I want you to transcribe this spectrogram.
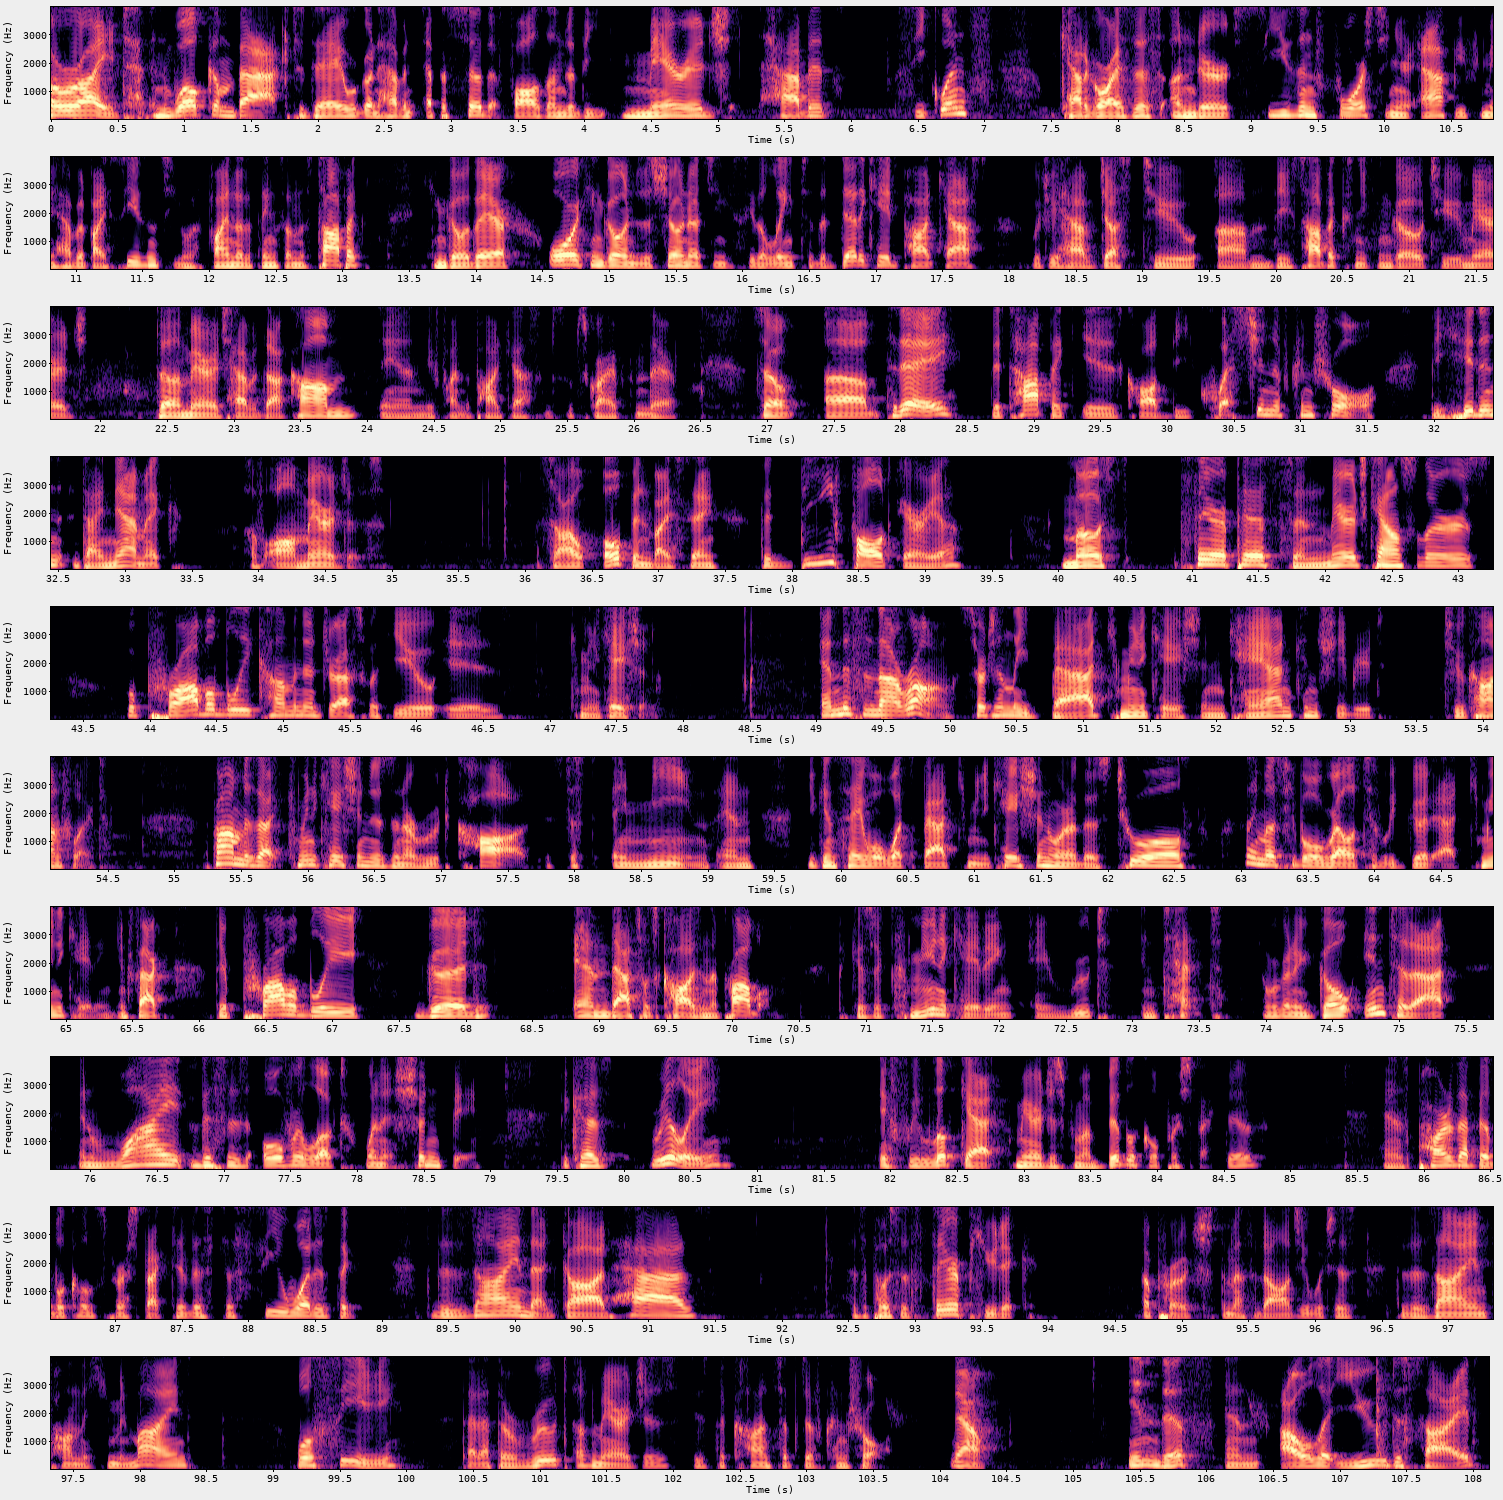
All right, and welcome back. Today we're going to have an episode that falls under the marriage habits sequence. We categorize this under season force in your app. If you may have it by season, so you to find other things on this topic, you can go there, or you can go into the show notes and you can see the link to the dedicated podcast, which we have just to um, these topics, and you can go to marriage themarriagehabit.com and you find the podcast and subscribe from there. So um, today, the topic is called the question of control, the hidden dynamic of all marriages. So I'll open by saying the default area most therapists and marriage counselors will probably come and address with you is communication. And this is not wrong. Certainly, bad communication can contribute to conflict. Problem is that communication isn't a root cause, it's just a means. And you can say, well, what's bad communication? What are those tools? I think most people are relatively good at communicating. In fact, they're probably good, and that's what's causing the problem because they're communicating a root intent. And we're going to go into that and why this is overlooked when it shouldn't be. Because really, if we look at marriages from a biblical perspective, and as part of that biblical perspective is to see what is the, design that God has, as opposed to the therapeutic approach, the methodology, which is the design upon the human mind, we'll see that at the root of marriages is the concept of control. Now, in this, and I'll let you decide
